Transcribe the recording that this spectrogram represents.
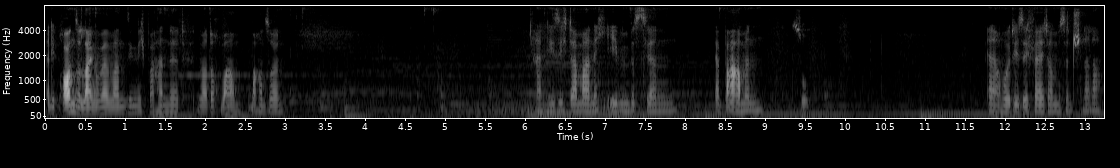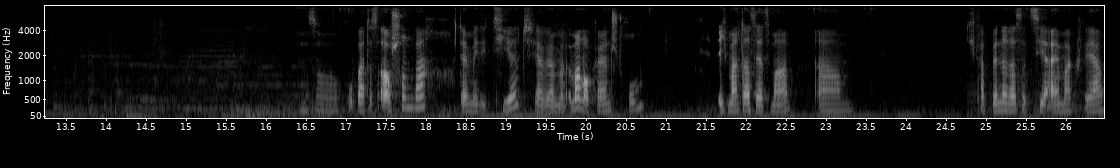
Ja, die brauchen so lange, wenn man sie nicht behandelt. Hätten wir doch mal machen sollen. Kann die sich da mal nicht eben ein bisschen erbarmen? So. Ja, dann holt die sich vielleicht auch ein bisschen schneller. So, Robert ist auch schon wach. Der meditiert. Ja, wir haben ja immer noch keinen Strom. Ich mache das jetzt mal. Ähm, ich verbinde das jetzt hier einmal quer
